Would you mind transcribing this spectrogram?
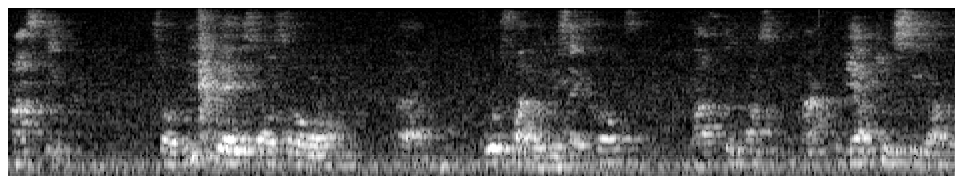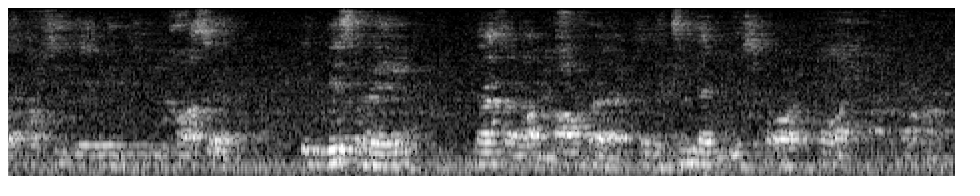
plastic. So this way is also uh, good for the recycle. But because but we have to see on the LCA because uh, in this way there's a lot of uh, energy that used for for uh.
